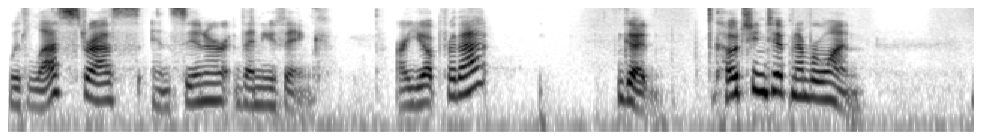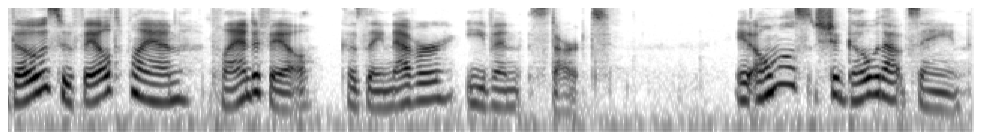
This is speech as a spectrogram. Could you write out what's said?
with less stress and sooner than you think. Are you up for that? Good. Coaching tip number one those who fail to plan, plan to fail because they never even start. It almost should go without saying,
